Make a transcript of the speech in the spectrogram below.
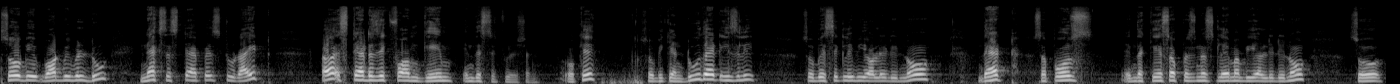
So, we, what we will do next step is to write a strategic form game in this situation. Okay. So, we can do that easily. So, basically we already know that suppose in the case of prisoner's dilemma we already know. So,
